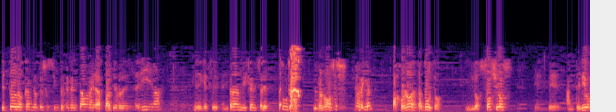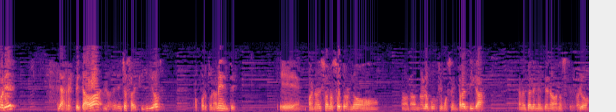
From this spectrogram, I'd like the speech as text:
que todos los cambios que ellos implementaban era a partir de ese día, de que se entrara en vigencia el estatuto los nuevos socios bajo el nuevo estatuto y los socios este, anteriores las respetaba los derechos adquiridos oportunamente. Eh, bueno, eso nosotros no, no, no, lo pusimos en práctica, lamentablemente no, no se logró.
